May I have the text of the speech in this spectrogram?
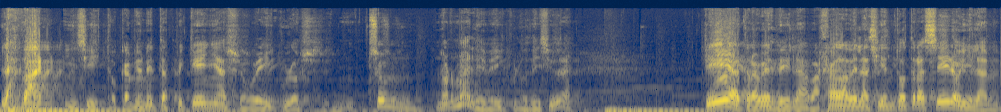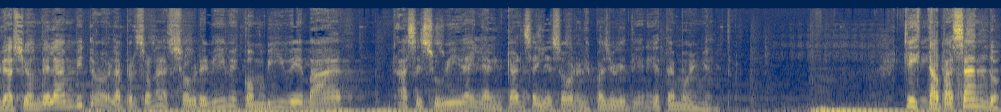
Las van, insisto, camionetas pequeñas o vehículos, son normales vehículos de ciudad, que a través de la bajada del asiento trasero y la ampliación del ámbito, la persona sobrevive, convive, va, hace su vida y le alcanza y le sobra el espacio que tiene y está en movimiento. ¿Qué está pasando?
